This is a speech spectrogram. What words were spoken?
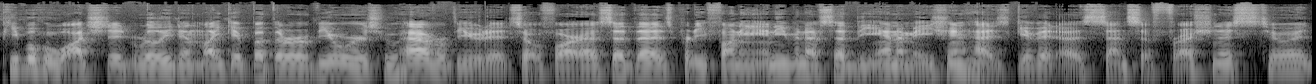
people who watched it really didn't like it, but the reviewers who have reviewed it so far have said that it's pretty funny, and even have said the animation has give it a sense of freshness to it.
